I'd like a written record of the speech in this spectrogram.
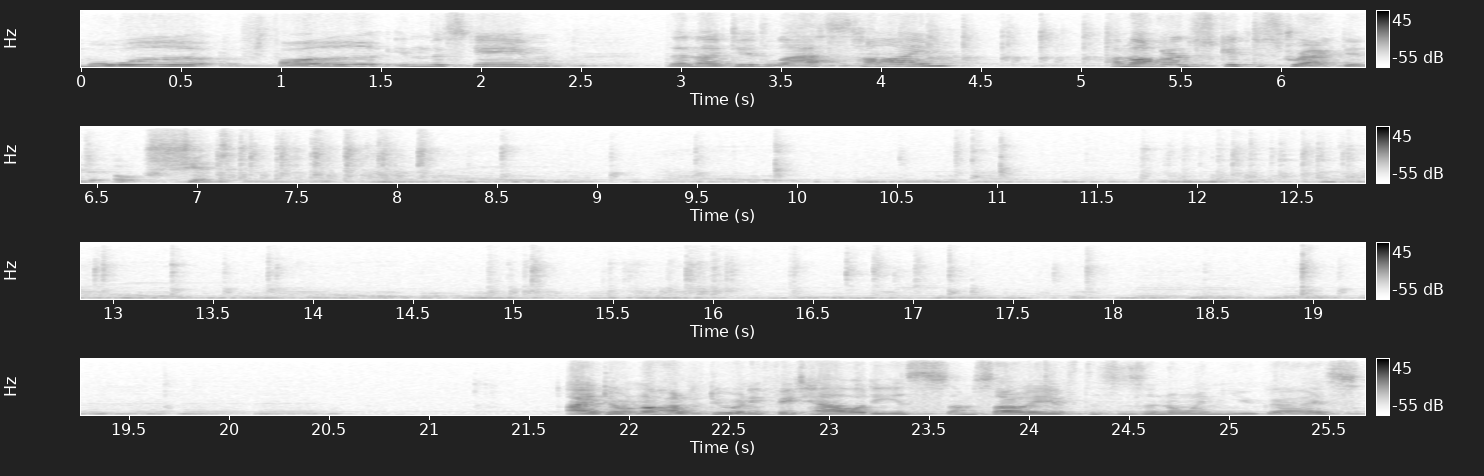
more far in this game than I did last time. I'm not gonna just get distracted. Oh shit. I don't know how to do any fatalities. I'm sorry if this is annoying you guys.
